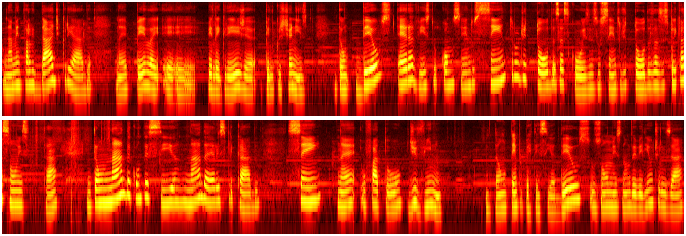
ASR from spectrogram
na mentalidade criada né, pela, é, pela igreja, pelo cristianismo. Então, Deus era visto como sendo o centro de todas as coisas, o centro de todas as explicações, tá? Então, nada acontecia, nada era explicado sem né, o fator divino. Então, o tempo pertencia a Deus, os homens não deveriam utilizar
